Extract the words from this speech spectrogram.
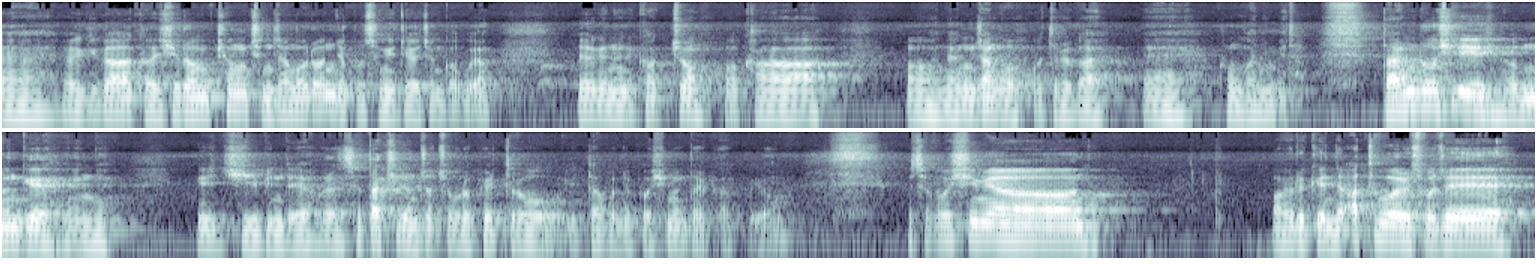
예, 여기가 거실은 평진정으로 이제 구성이 되어진 거고요. 여기는 각종 뭐 강화 어, 냉장고 들어갈 예, 공간입니다. 다른 도실이 없는 게 이 집인데요. 그래서 세탁실은 저쪽으로 별도로 있다고 이제 보시면 될 것 같고요. 그래서 보시면 어, 이렇게 이제 아트월 소재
